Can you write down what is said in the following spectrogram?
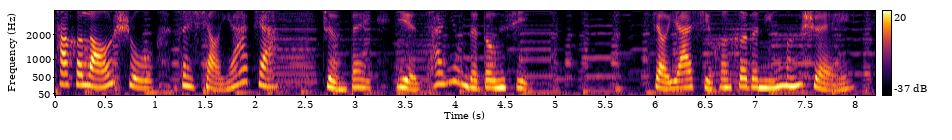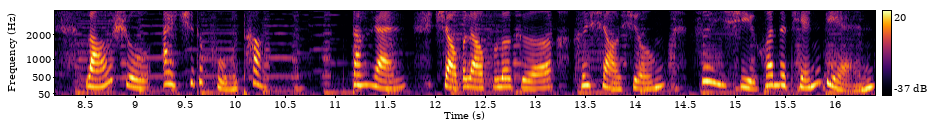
他和老鼠在小鸭家。准备野餐用的东西：小鸭喜欢喝的柠檬水，老鼠爱吃的葡萄，当然少不了弗洛格和小熊最喜欢的甜点。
